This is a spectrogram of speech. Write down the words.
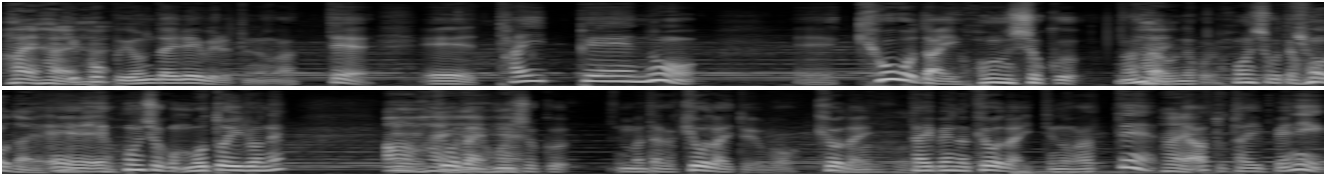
はいはいはい。ヒップホップ4大レーベルというのがあって、えー台北の、えー兄弟本色なんだろうね、これ本色って。本色えー本色元色ね。えーあはいはいはい。兄弟本色、まあ、だから兄弟と呼ぼう。兄弟。台北の兄弟っていうのがあって、はい。であと台北に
